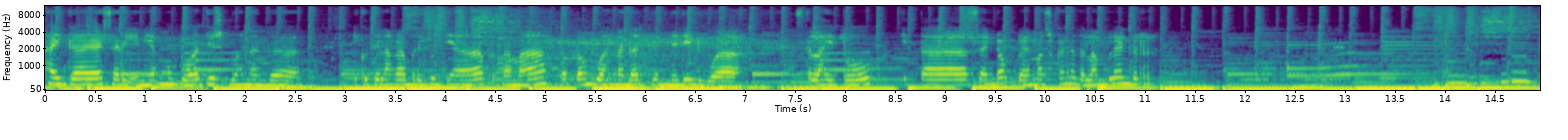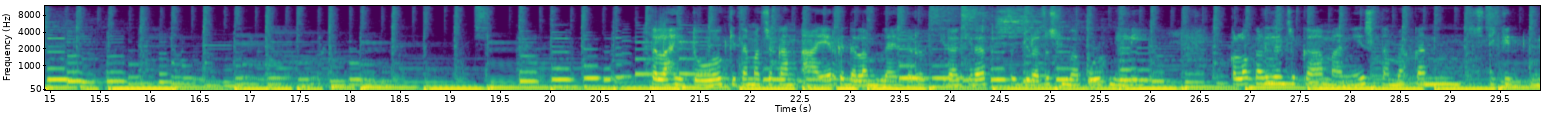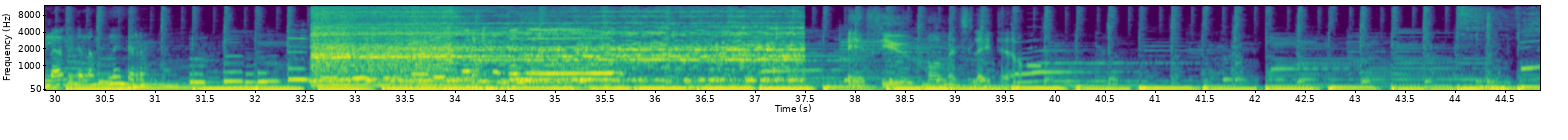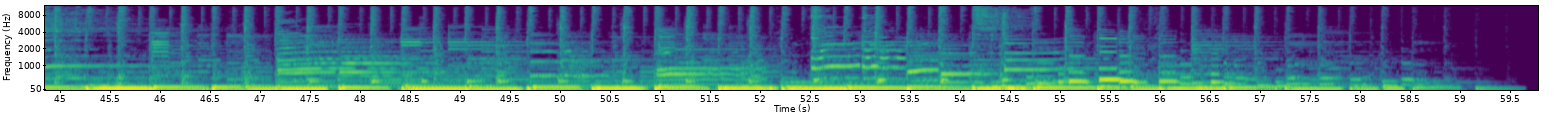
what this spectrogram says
Hai guys, hari ini yang membuat jus buah naga. Ikuti langkah berikut ya Pertama, potong buah naga menjadi dua. Setelah itu, kita sendok dan masukkan ke dalam blender. Setelah itu, kita masukkan air ke dalam blender kira-kira 750 ml. Kalau kalian suka manis, tambahkan sedikit gula ke dalam blender. Mari kita blender. A few moments later.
